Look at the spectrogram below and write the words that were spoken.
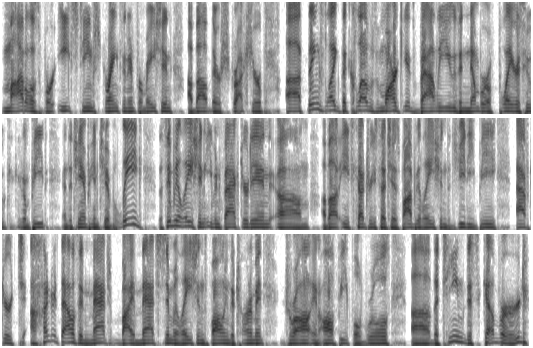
models for each team's strengths and information about their structure. Uh, things like the club's market values and number of players who could compete in the championship league. The simulation even factored in um, about each country, such as population, the GDP. After t- 100,000 match by match simulations following the tournament draw in all FIFA rules, uh, the team discovered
